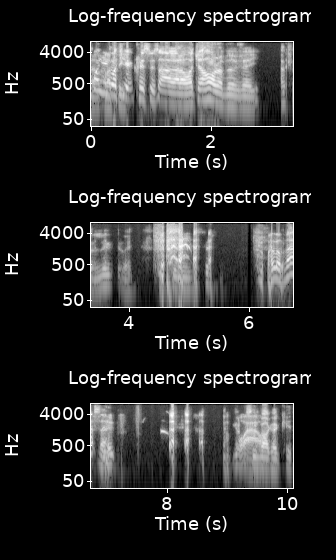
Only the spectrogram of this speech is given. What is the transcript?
uh, What are you I watching think- at Christmas? Oh, I'm gonna watch a horror movie. Absolutely. Well, on that note, You've got Wow. see Margot Kid.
